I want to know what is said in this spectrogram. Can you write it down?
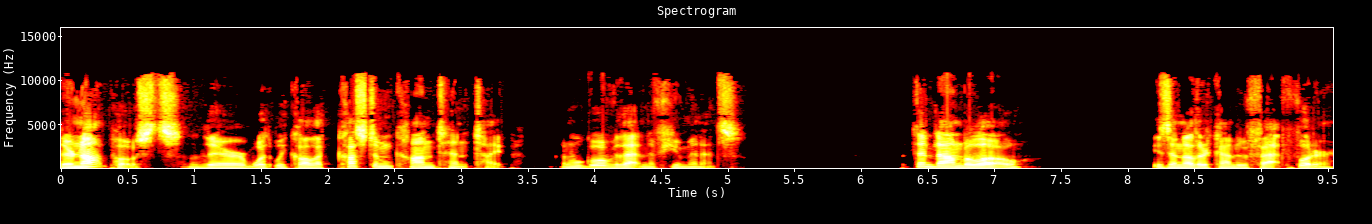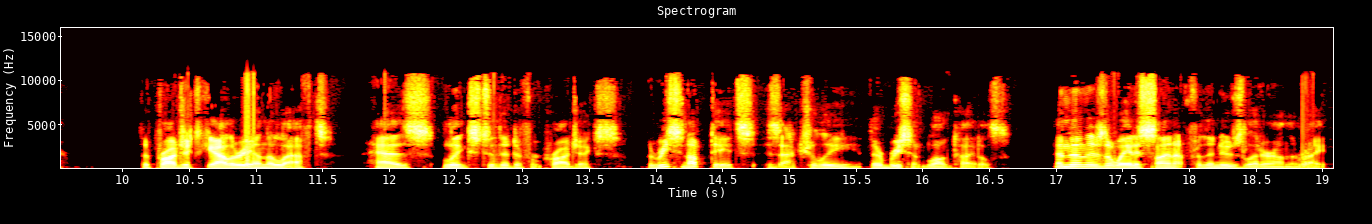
They're not posts, they're what we call a custom content type, and we'll go over that in a few minutes. Then down below is another kind of fat footer. The project gallery on the left has links to the different projects. The recent updates is actually their recent blog titles. And then there's a way to sign up for the newsletter on the right.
